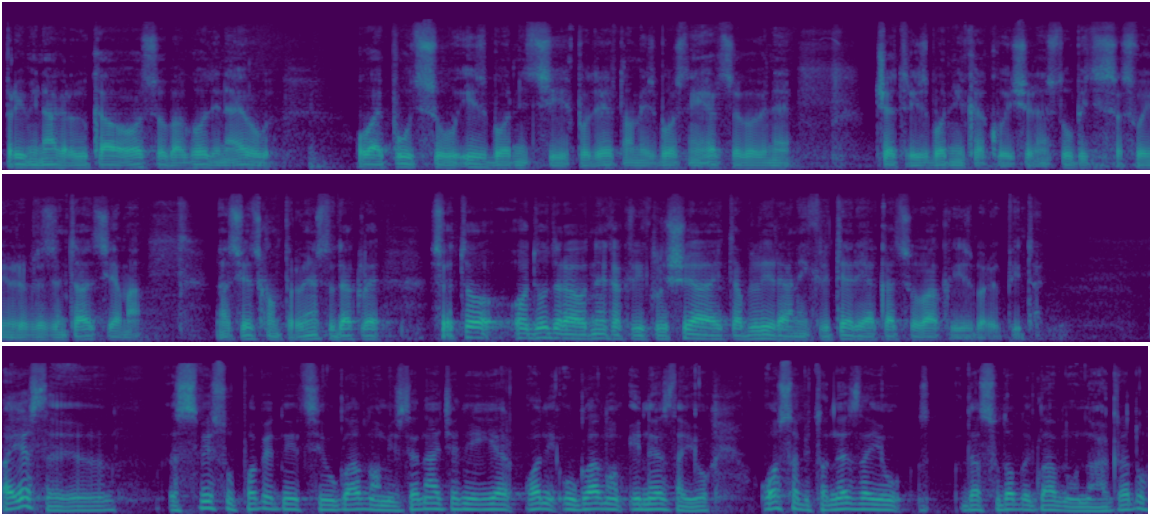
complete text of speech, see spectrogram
primi nagradu kao osoba godina. Evo, ovaj put su izbornici podrijetlom iz Bosne i Hercegovine, četiri izbornika koji će nastupiti sa svojim reprezentacijama na svjetskom prvenstvu. Dakle, sve to odudara od nekakvih klišeja i tabliranih kriterija kad su ovakvi izbori u pitanju. Pa jeste, e, svi su pobjednici uglavnom iznenađeni jer oni uglavnom i ne znaju, osobito ne znaju da su dobili glavnu nagradu.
